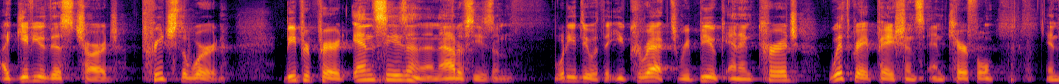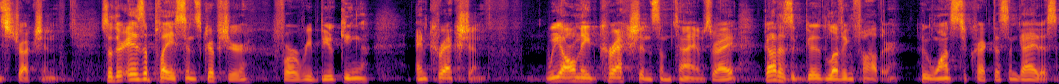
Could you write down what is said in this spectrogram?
I give you this charge preach the word. Be prepared in season and out of season. What do you do with it? You correct, rebuke, and encourage with great patience and careful instruction. So there is a place in Scripture for rebuking and correction. We all need correction sometimes, right? God is a good, loving Father who wants to correct us and guide us.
